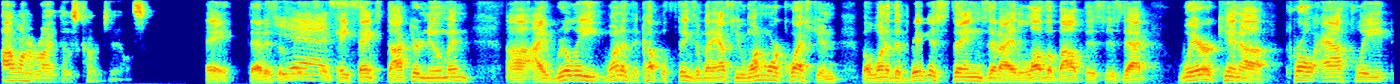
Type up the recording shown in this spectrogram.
I want to ride those coattails. Hey, that is amazing. Yes. Hey, thanks, Dr. Newman. Uh, I really, one of the couple of things, I'm going to ask you one more question, but one of the biggest things that I love about this is that where can a pro athlete,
